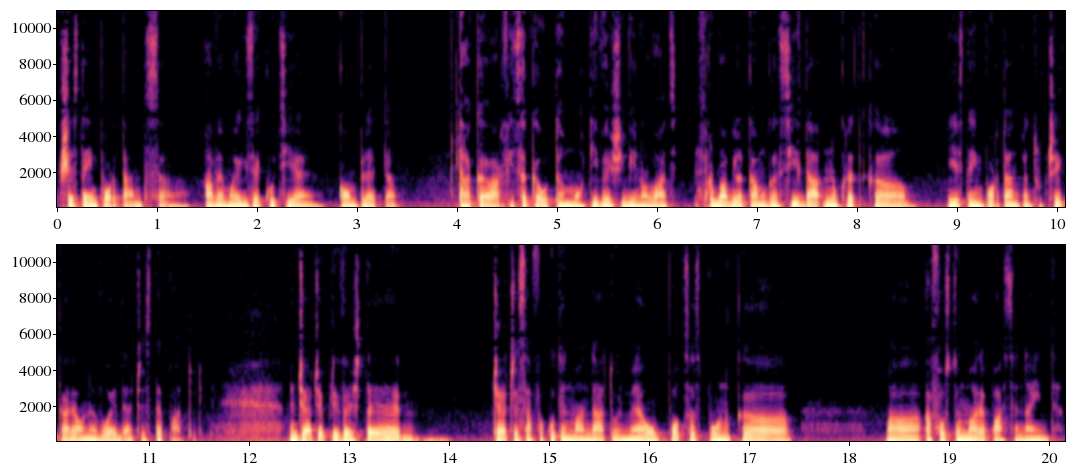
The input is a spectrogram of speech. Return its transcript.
și este important să avem o execuție completă. Dacă ar fi să căutăm motive și vinovați, probabil că am găsit, dar nu cred că este important pentru cei care au nevoie de aceste paturi. În ceea ce privește ceea ce s-a făcut în mandatul meu, pot să spun că a fost un mare pas înainte.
